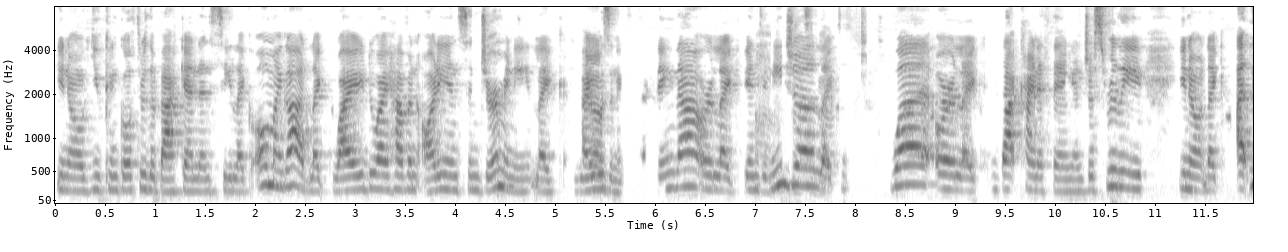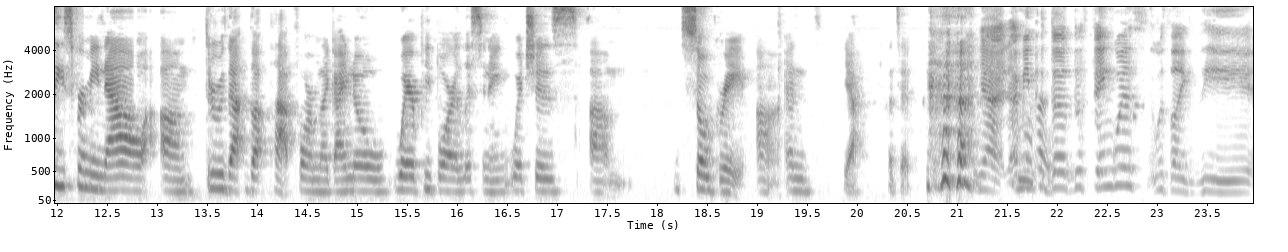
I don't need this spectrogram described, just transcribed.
you know, you can go through the back end and see like, oh my god, like why do I have an audience in Germany? Like I wasn't expecting that, or like Oh, Indonesia, that's like nuts. What or like that kind of thing and just really you know like at least for me now um, through that that platform like i know where people are listening which is um, so great uh, and yeah that's it. Yeah i mean the the thing with with like the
